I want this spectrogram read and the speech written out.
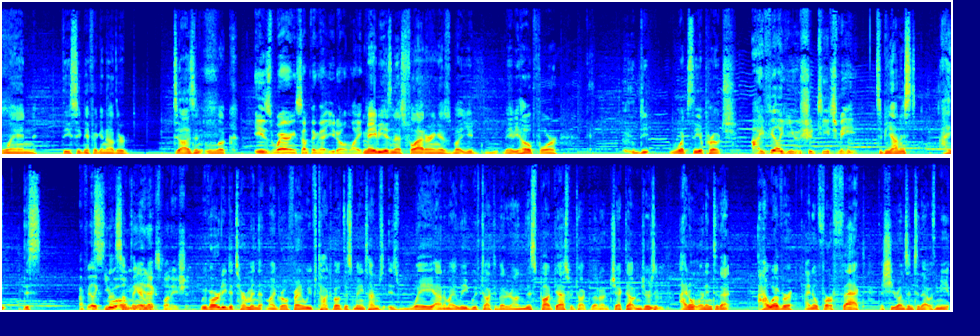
when the significant other doesn't look is wearing something that you don't like. maybe isn't as flattering as what you'd maybe hope for. Do, what's the approach? I feel like you should teach me. To be honest, I this I feel like you owe me I an re- explanation. we've already determined that my girlfriend. We've talked about this many times. Is way out of my league. We've talked about it on this podcast. We've talked about it on Checked Out in Jersey. Mm-hmm. I don't run into that However, I know for a fact that she runs into that with me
